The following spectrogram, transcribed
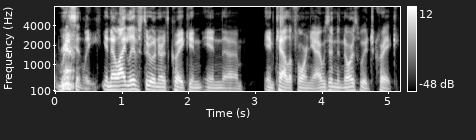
recently. You know, I lived through an earthquake in in um, in California. I was in the Northridge Quake.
